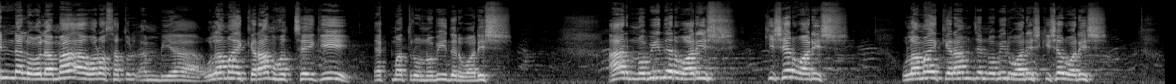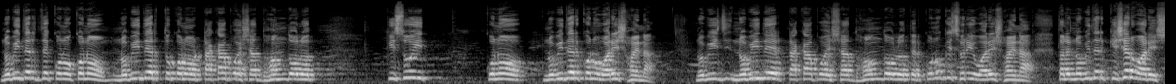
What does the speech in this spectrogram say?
ইন্নাল ওলামা ওয়ারসাতুল আম্বিয়া ওলামায় কেরাম হচ্ছে কি? একমাত্র নবীদের ওয়ারিশ। আর নবীদের ওয়ারিশ কিসের ওয়ারিশ? ওলামায় কেরাম যে নবীর ওয়ারিশ কিসের ওয়ারিশ? নবীদের যে কোনো কোনো, নবীদের তো কোনো টাকা পয়সা, ধন দৌলত, কিছুই কোনো নবীদের কোনো ওয়ারিশ হয় না। নবী নবীদের টাকা পয়সা, ধন দৌলতের কোনো কিছুরই ওয়ারিস হয় না। তাহলে নবীদের কিসের ওয়ারিস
